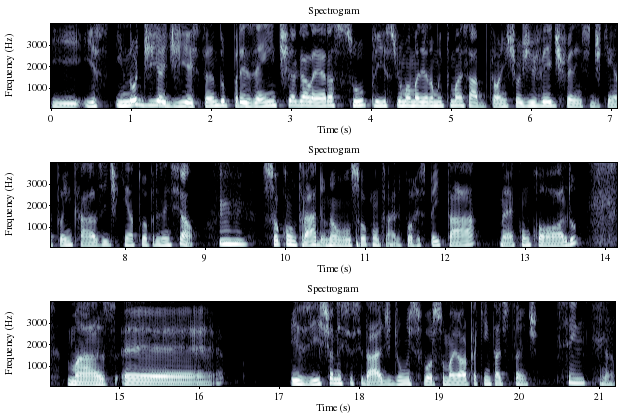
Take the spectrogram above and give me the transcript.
E, e, e no dia a dia, estando presente, a galera supre isso de uma maneira muito mais rápida. Então a gente hoje vê a diferença de quem atua em casa e de quem atua presencial. Uhum. Sou contrário? Não, não sou contrário. Vou respeitar, né? Concordo, mas é, existe a necessidade de um esforço maior para quem está distante. Sim. Né?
